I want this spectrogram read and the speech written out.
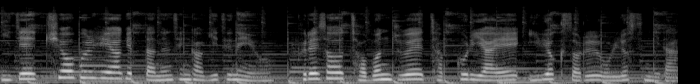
이제 취업을 해야겠다는 생각이 드네요. 그래서 저번 주에 잡코리아에 이력서를 올렸습니다.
